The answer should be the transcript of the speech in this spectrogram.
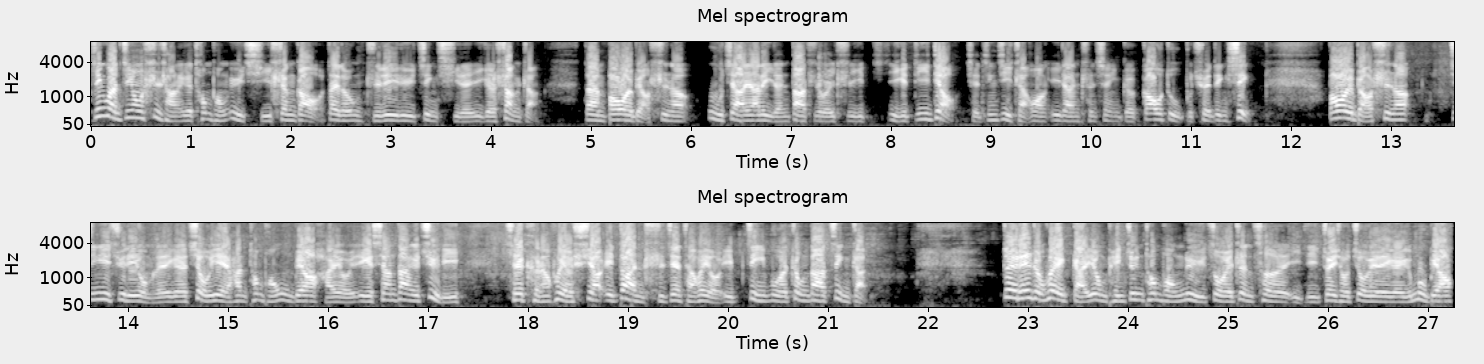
尽管金融市场的一个通膨预期升高，带动殖利率近期的一个上涨。但鲍威尔表示呢，物价压力仍大致维持一一个低调，且经济展望依然呈现一个高度不确定性。鲍威尔表示呢，经济距离我们的一个就业和通膨目标还有一个相当一个距离，且可能会有需要一段时间才会有一进一步的重大进展。对联总会改用平均通膨率作为政策以及追求就业的一个一个目标。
